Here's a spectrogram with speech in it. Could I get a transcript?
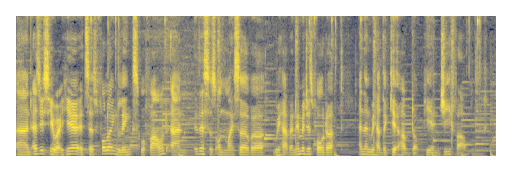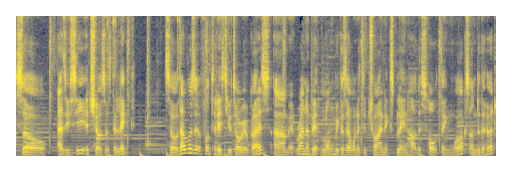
And as you see right here, it says following links were found and this is on my server. We have an images folder and then we have the github.png file. So as you see, it shows us the link. So that was it for today's tutorial guys. Um, it ran a bit long because I wanted to try and explain how this whole thing works under the hood.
